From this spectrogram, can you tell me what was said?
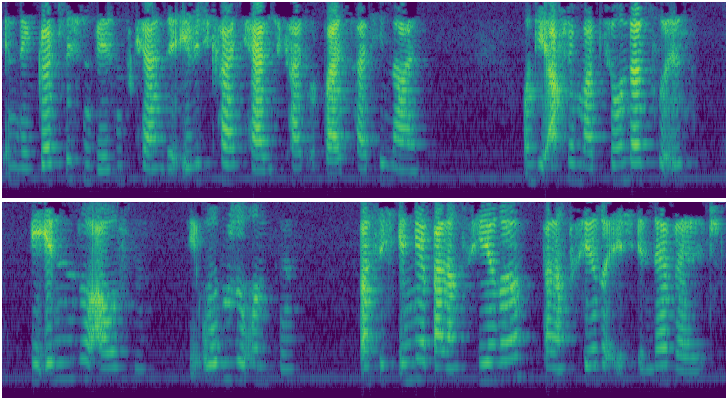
in den göttlichen Wesenskern der Ewigkeit, Herrlichkeit und Weisheit hinein. Und die Affirmation dazu ist, wie innen so außen, wie oben so unten, was ich in mir balanciere, balanciere ich in der Welt.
